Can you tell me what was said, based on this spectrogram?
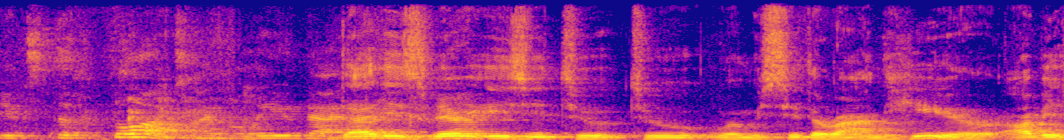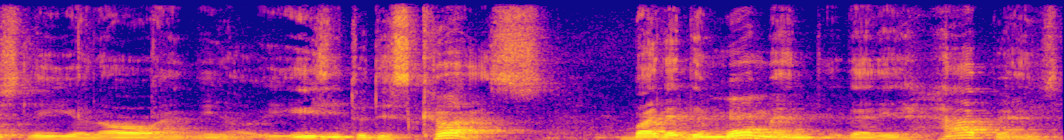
It's the thought, I believe, that. That is very create- easy to, to when we sit around here, obviously, you know, and you know, easy to discuss. But at the moment that it happens,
